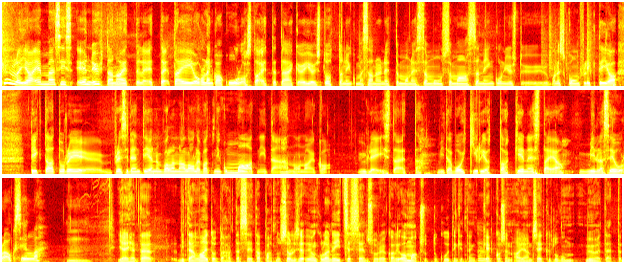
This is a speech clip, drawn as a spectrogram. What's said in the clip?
Kyllä, ja en mä siis en yhtään ajattele, että, tai ei ollenkaan kuulosta, että tämäkö ei olisi totta, niin kuin mä sanoin, että monessa muussa maassa, niin kuin just monessa konflikti- ja diktaaturipresidentien vallan alla olevat niin kuin maat, niin tämähän on aika yleistä, että mitä voi kirjoittaa kenestä ja millä seurauksilla. Hmm. Ja eihän tämä mitään laitontahan tässä ei tapahtunut. Se oli se jonkunlainen itsesensuuri, joka oli omaksuttu kuitenkin tämän mm. Kekkosen ajan 70-luvun myötä, että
